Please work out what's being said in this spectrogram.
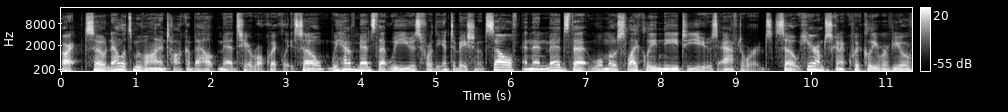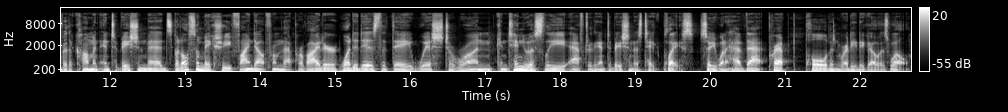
All right, so now let's move on and talk about meds here real quickly. So we have meds that we use for the intubation itself, and then meds that we'll most likely need to use afterwards. So here I'm just going to quickly review over the common intubation meds, but also make sure you find out from that provider what it is that they wish to run continuously after the intubation has take place. So you want to have that prepped, pulled, and ready to go as well.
